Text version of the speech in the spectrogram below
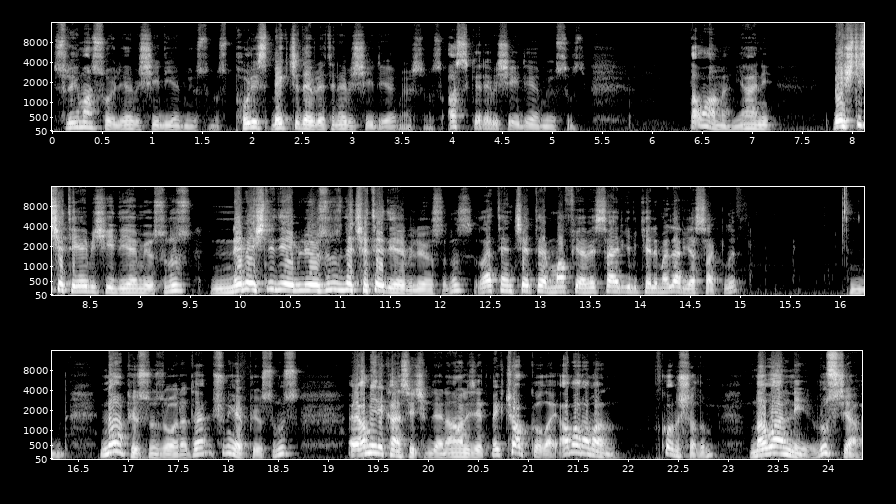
Süleyman Soylu'ya bir şey diyemiyorsunuz. Polis, bekçi devletine bir şey diyemiyorsunuz. Askere bir şey diyemiyorsunuz. Tamamen yani Beşli çeteye bir şey diyemiyorsunuz. Ne beşli diyebiliyorsunuz ne çete diyebiliyorsunuz. Zaten çete, mafya vesaire gibi kelimeler yasaklı. Ne yapıyorsunuz o arada? Şunu yapıyorsunuz. E, Amerikan seçimlerini analiz etmek çok kolay. Aman aman konuşalım. Navalny, Rusya,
